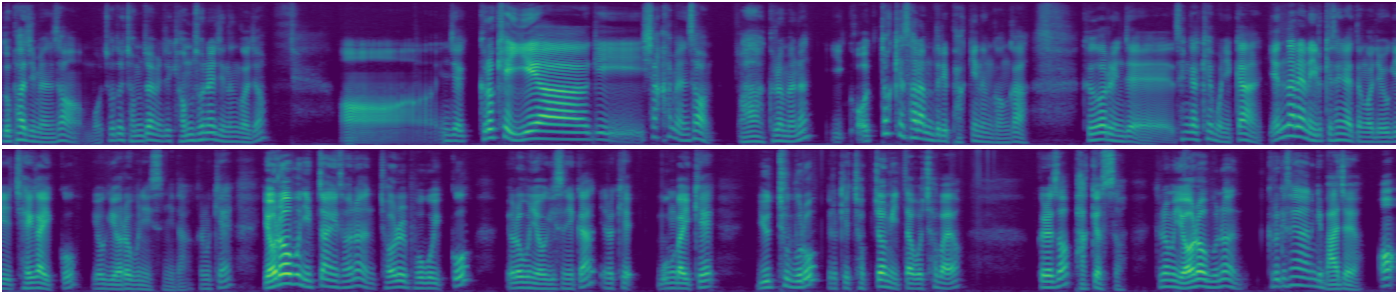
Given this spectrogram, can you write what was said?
높아지면서 뭐 저도 점점 이제 겸손해지는 거죠. 어, 이제 그렇게 이해하기 시작하면서 아 그러면은 이, 어떻게 사람들이 바뀌는 건가 그거를 이제 생각해 보니까 옛날에는 이렇게 생각했던 거죠. 여기 제가 있고 여기 여러분이 있습니다. 그렇게 여러분 입장에서는 저를 보고 있고 여러분이 여기 있으니까 이렇게 뭔가 이렇게 유튜브로 이렇게 접점이 있다고 쳐봐요. 그래서 바뀌었어. 그러면 여러분은 그렇게 생각하는 게 맞아요. 어,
